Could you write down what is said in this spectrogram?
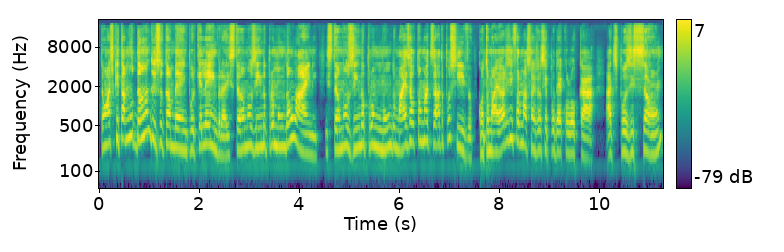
Então, acho que está mudando isso também, porque lembra, estamos indo para o mundo online, estamos indo para um mundo mais automatizado possível. Quanto maiores informações você puder colocar à disposição,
